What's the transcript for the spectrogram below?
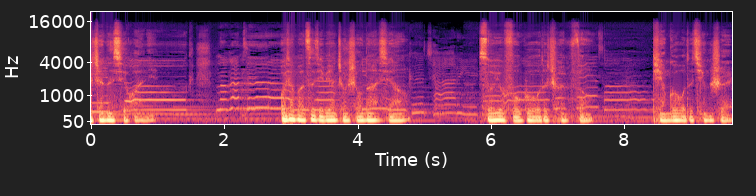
是真的喜欢你，我想把自己变成收纳箱，所有拂过我的春风，舔过我的清水，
